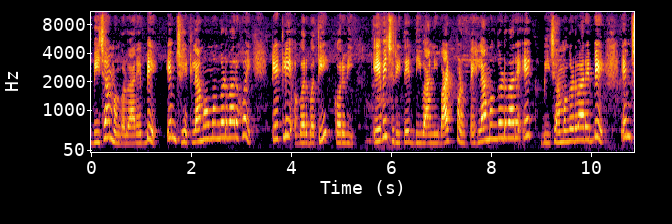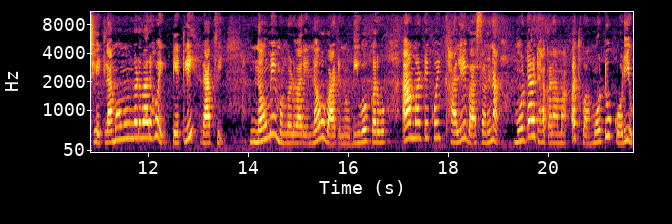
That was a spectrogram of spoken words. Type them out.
બીજા મંગળવારે બે, એમ જેટલામાં મંગળવાર હોય, તેટલી અગરબત્તી કરવી. એવી જ રીતે દીવાની વાટ પણ પહેલા મંગળવારે એક, બીજા મંગળવારે બે, એમ જેટલામાં મંગળવાર હોય તેટલી રાખવી. નવમે મંગળવારે નવ વાટનો દીવો કરવો. આ માટે કોઈ ખાલી વાસણના મોટા ઢાંકણામાં અથવા મોટું કોળિયું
